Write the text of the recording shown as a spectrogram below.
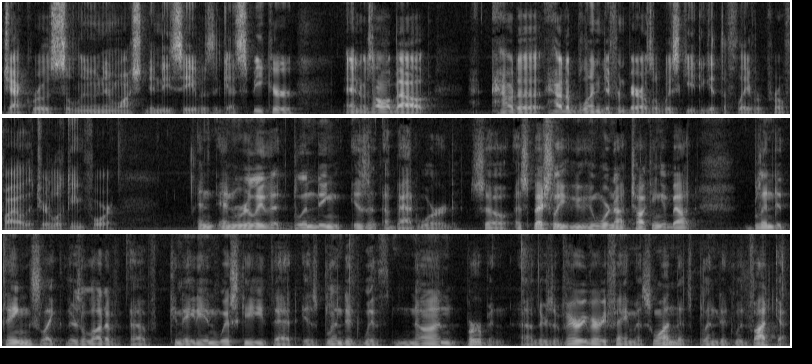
Jack Rose Saloon in Washington D.C. was the guest speaker, and it was all about how to how to blend different barrels of whiskey to get the flavor profile that you're looking for. and and really, that blending isn't a bad word. So, especially we're not talking about blended things. Like there's a lot of, of Canadian whiskey that is blended with non-bourbon. Uh, there's a very very famous one that's blended with vodka.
